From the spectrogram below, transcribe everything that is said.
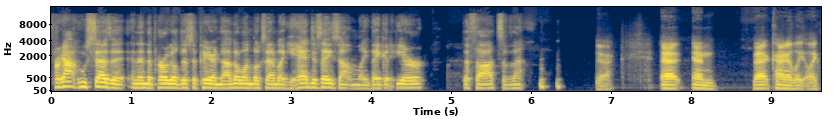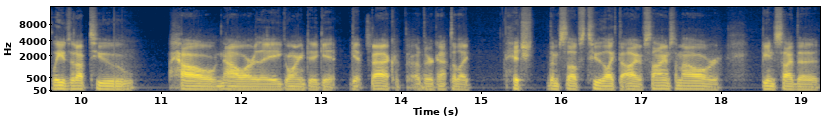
Forgot who says it, and then the Purgle disappeared, and the other one looks at him like you had to say something, like they could hear the thoughts of them. uh, and that kind of like leaves it up to how now are they going to get get back? Are they gonna have to like hitch themselves to like the Eye of Sion somehow, or be inside the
